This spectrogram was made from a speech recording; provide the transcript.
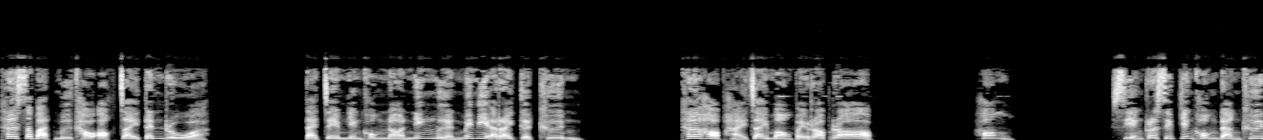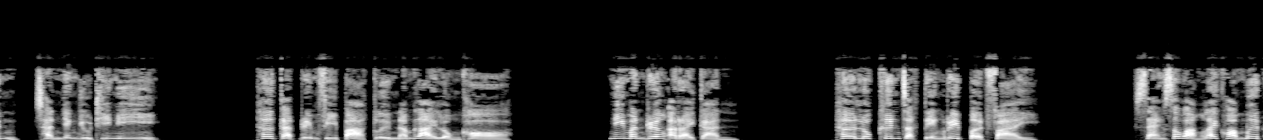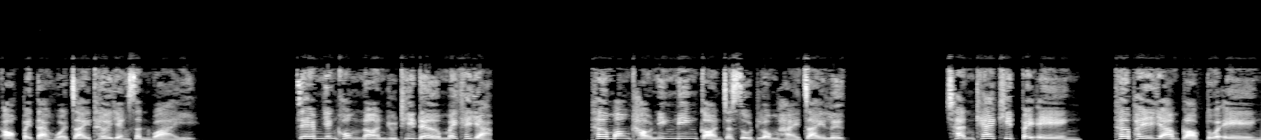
เธอสะบัดมือเขาออกใจเต้นรัว แต่เจมยังคงนอนนิ่งเหมือนไม่มีอะไรเกิดขึ้น เธอหอบหายใจมองไปรอบๆ ห้อง เสียงกระซิบยังคงดังขึ้น ฉันยังอยู่ที่นี่ เธอกัดริมฝีปากกลืนน้ำลายลงคอ นี่มันเรื่องอะไรกัน เธอลุกขึ้นจากเตียงรีบเปิดไฟ แสงสว่างไล่ความมืดออกไปแต่หัวใจเธอยังสั่นไหว เจมยังคงนอนอยู่ที่เดิมไม่ขยับ เธอมองเขานิ่งๆก่อนจะสูดลมหายใจลึก ฉันแค่คิดไปเอง เธอพยายามปลอบตัวเอง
